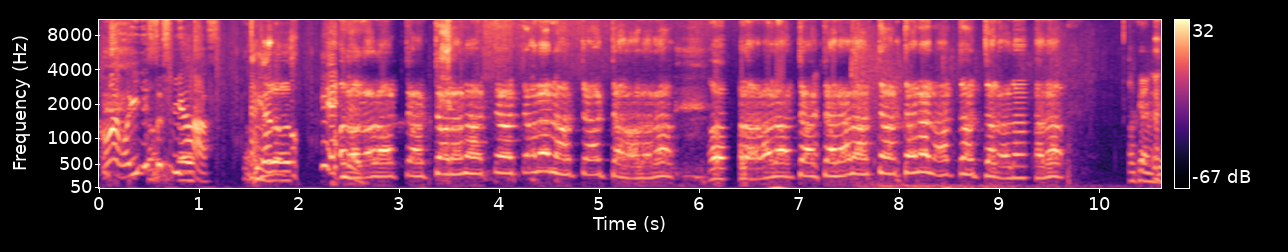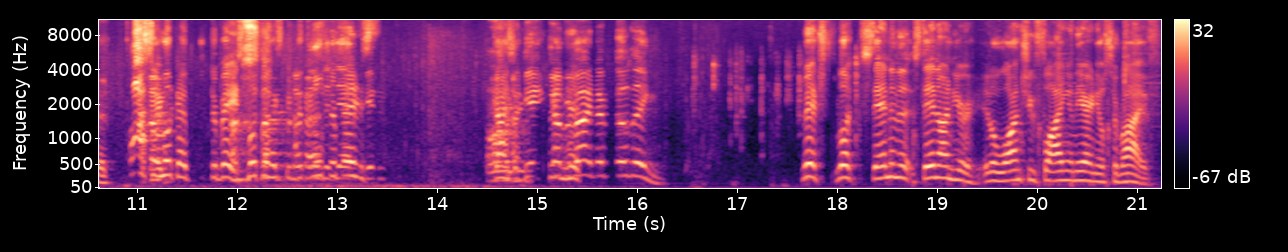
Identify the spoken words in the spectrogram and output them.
Oh, why you just push me off? I got a Okay, I'm good. Awesome. Look at their base. Look, I'm look, stuck look in at the their base. Guys, Oh, I'm Okay, getting come hit. behind our building. Mitch, look, stand in the stand on here. It'll launch you flying in the air and you'll survive.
